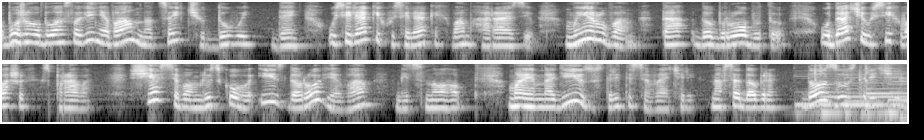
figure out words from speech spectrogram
Божого благословення вам на цей чудовий день. Усіляких, усіляких вам гараздів, миру вам та добробуту, удачі у всіх ваших справах. Щастя вам людського і здоров'я вам міцного. Маємо надію зустрітися ввечері. На все добре. До зустрічі!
